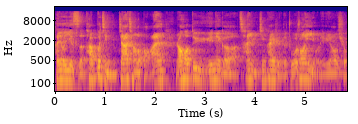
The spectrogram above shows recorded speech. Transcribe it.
很有意思，它不仅加强了保安，然后对于那个参与竞拍者的着装也有了一个要求，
